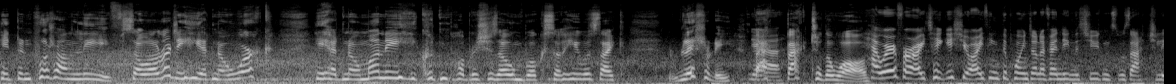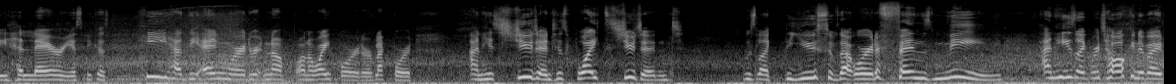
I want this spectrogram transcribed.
He'd been put on leave, so already he had no work, he had no money, he couldn't publish his own book, so he was like literally Yeah. back, back to the wall. However, I take issue. I think the point on offending the students was actually hilarious because he had the N word written up on a whiteboard or a blackboard, and his student, his white student, was like, the use of that word offends me. And he's like, we're talking about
